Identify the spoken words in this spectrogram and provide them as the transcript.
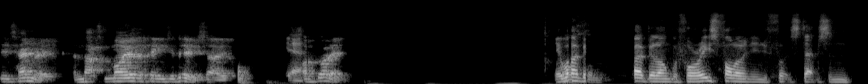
is Henry, and that's my other thing to do. So Yeah. I've got it. It won't be won't be long before he's following in your footsteps and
